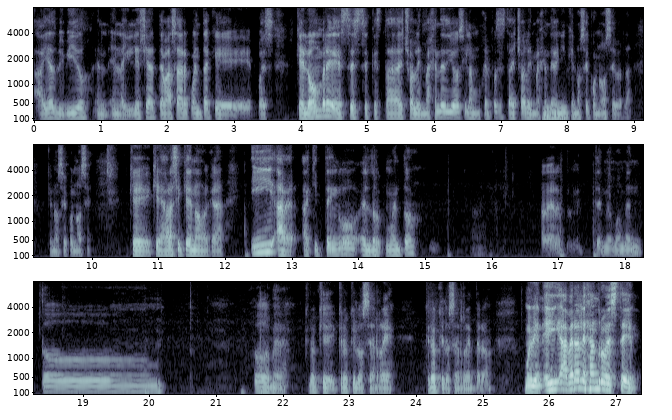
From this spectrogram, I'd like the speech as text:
hayas vivido en, la iglesia, te vas a dar cuenta que, pues, que el hombre es este que está hecho a la imagen de Dios y la mujer, pues, está hecho a la imagen de alguien que no se conoce, ¿verdad? Que no se conoce. Que, que ahora sí que no acá. Y, a ver, aquí tengo el documento. A ver, un momento. Oh, creo que, creo que lo cerré. Creo que lo cerré, pero. Muy bien. Y a ver, Alejandro, este,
